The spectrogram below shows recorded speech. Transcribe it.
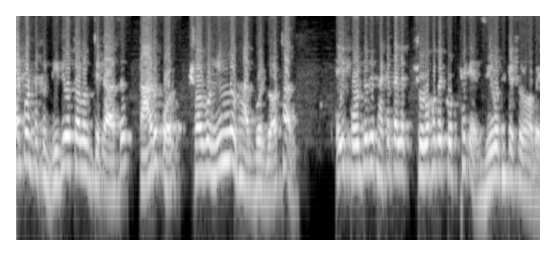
এরপর দেখো দ্বিতীয় চলক যেটা আছে, তার উপর সর্বনিম্ন ঘাত বসবে, অর্থাৎ এই ফোর যদি থাকে তাহলে শুরু হবে কোথ থেকে জিরো থেকে শুরু হবে।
